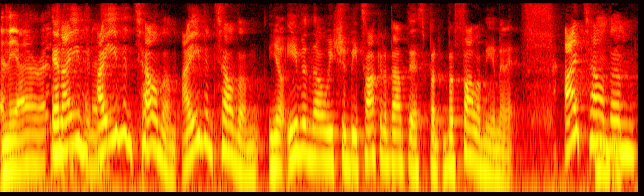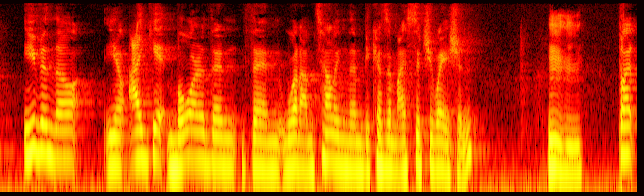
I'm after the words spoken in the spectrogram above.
And the IRS. and I even gonna- I even tell them I even tell them you know even though we should be talking about this but but follow me a minute I tell Mm-hmm. them even though you know I get more than than what I'm telling them because of my situation Mhm. But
